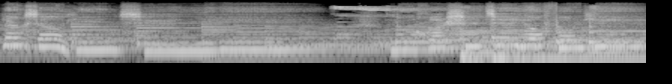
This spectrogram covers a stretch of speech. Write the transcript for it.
两小音，弦音。落花时节有风吟，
